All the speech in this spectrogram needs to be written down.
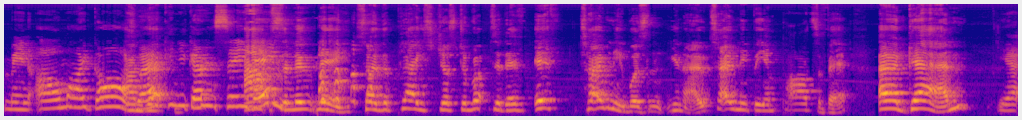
I mean, oh my God, And where the- can you go and see him? Absolutely. so the place just erupted. If if Tony wasn't, you know, Tony being part of it again. Yeah,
